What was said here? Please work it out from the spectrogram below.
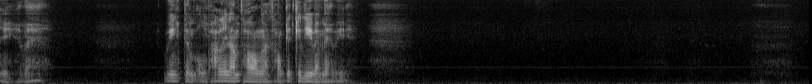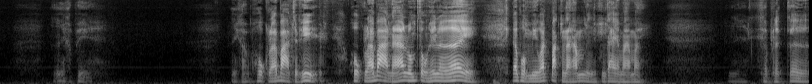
นี่เห็นไหม วิ่งเต็มองค์พระเลยน้ำทองอะทองเกล็ดกระดีแบบเนี้ยพี่นี่ครับพี่ นี่ครับหกร้อยบาทจ้ะพี่หกร้อยบาทนะรวมส่งให้เลย แล้วผมมีวัดปักน้ำหนึ่งได้มาใหม่ครับเลกเกอร์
